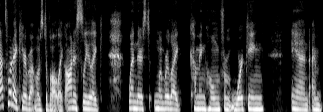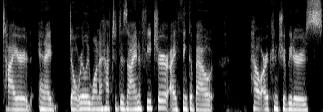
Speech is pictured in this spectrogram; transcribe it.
that's what I care about most of all. Like honestly, like when there's when we're like coming home from working and I'm tired and I don't really want to have to design a feature, I think about how our contributors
